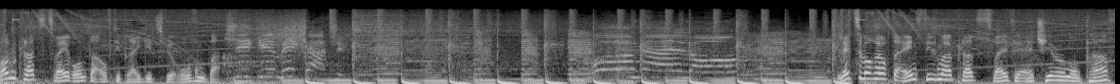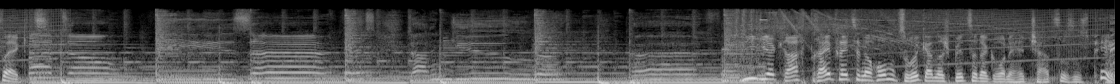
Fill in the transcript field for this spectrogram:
Von Platz 2 runter auf die 3 geht's für Offenbach. Letzte Woche auf der 1, diesmal Platz 2 für Ed Sheeran und Perfect. Die hier kracht drei Plätze nach oben zurück an der Spitze der Krone Hitcharts, das ist Pink.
